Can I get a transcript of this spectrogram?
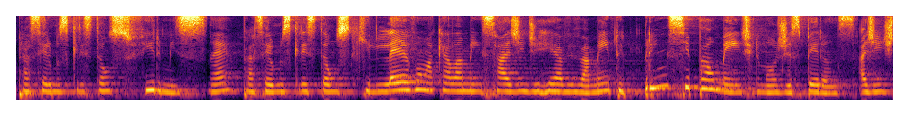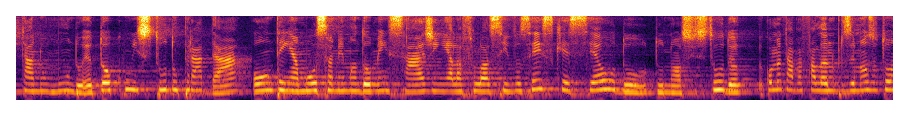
para sermos cristãos firmes, né? Para sermos cristãos que levam aquela mensagem de reavivamento e principalmente, irmãos, de esperança. A gente está no mundo, eu tô com um estudo para dar. Ontem a moça me mandou mensagem e ela falou assim: "Você esqueceu do, do nosso estudo?" Eu, como eu estava falando para os irmãos, eu tô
